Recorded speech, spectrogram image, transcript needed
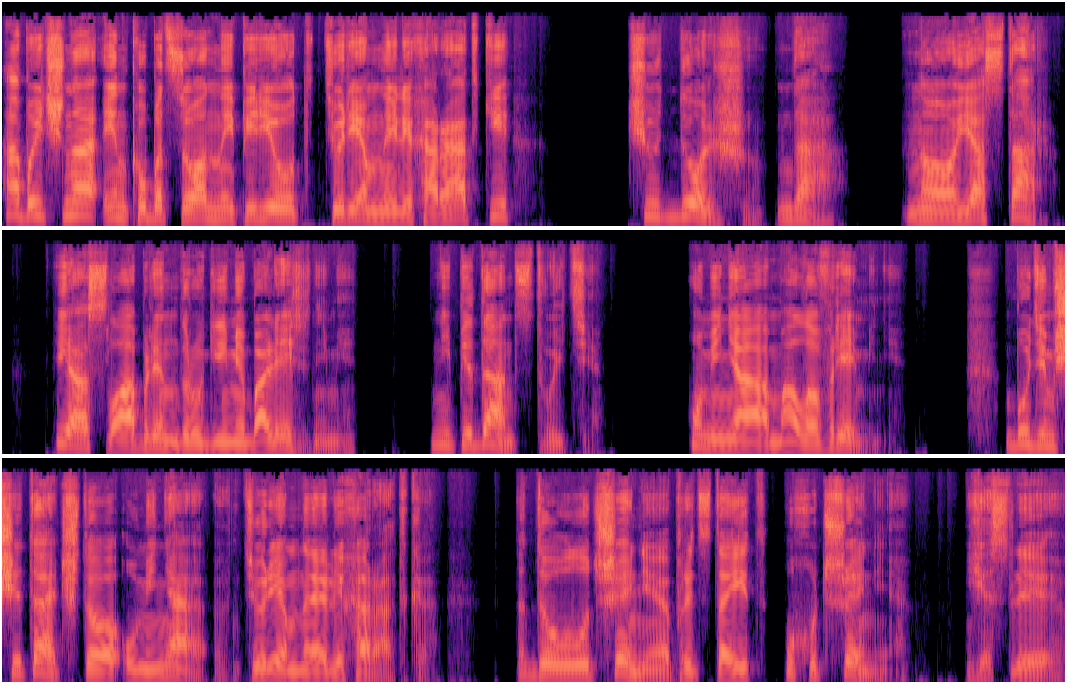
Обычно инкубационный период тюремной лихорадки чуть дольше, да. Но я стар. Я ослаблен другими болезнями. Не педанствуйте. У меня мало времени. Будем считать, что у меня тюремная лихорадка. До улучшения предстоит ухудшение, если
